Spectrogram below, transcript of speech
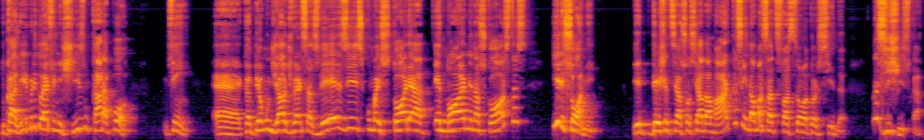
do calibre do FNX, um cara, pô, enfim, é, campeão mundial diversas vezes, com uma história enorme nas costas, e ele some. E deixa de ser associado à marca sem dar uma satisfação à torcida. Não existe isso, cara.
